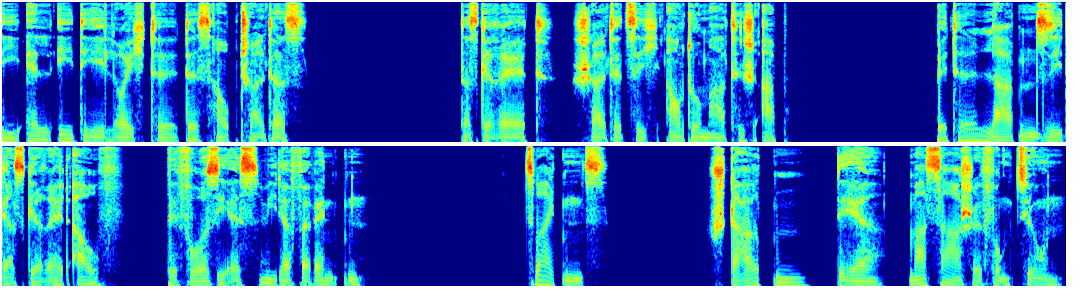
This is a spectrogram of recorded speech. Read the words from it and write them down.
die LED-Leuchte des Hauptschalters. Das Gerät schaltet sich automatisch ab. Bitte laden Sie das Gerät auf, bevor Sie es wiederverwenden. Zweitens. Starten der Massagefunktion.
